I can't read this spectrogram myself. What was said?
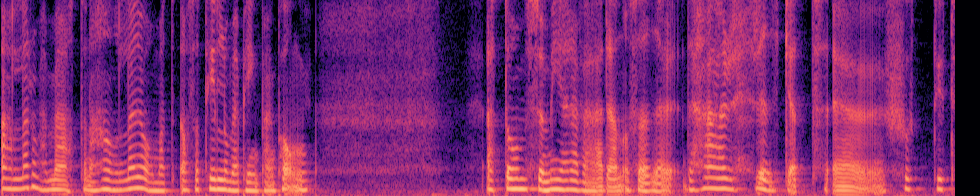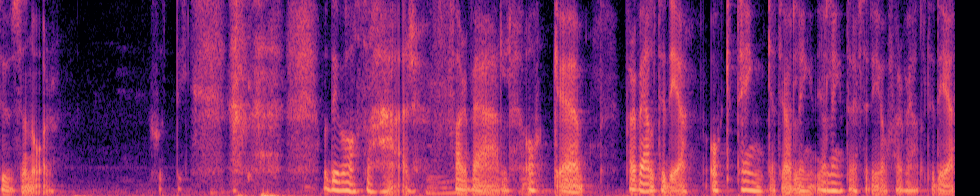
alla de här mötena handlar ju om att, alltså till och med ping pang pong att de summerar världen och säger det här riket, eh, 70 000 år. 70. och det var så här. Farväl och eh, farväl till det. Och tänk att jag, läng jag längtar efter det och farväl till det.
